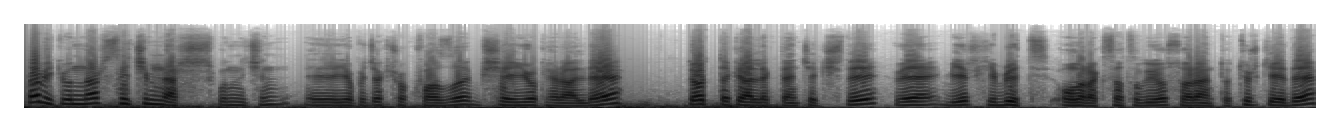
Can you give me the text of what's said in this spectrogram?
Tabii ki bunlar seçimler. Bunun için e, yapacak çok fazla bir şey yok herhalde. 4 tekerlekten çekişli ve bir hibrit olarak satılıyor Sorento. Türkiye'de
